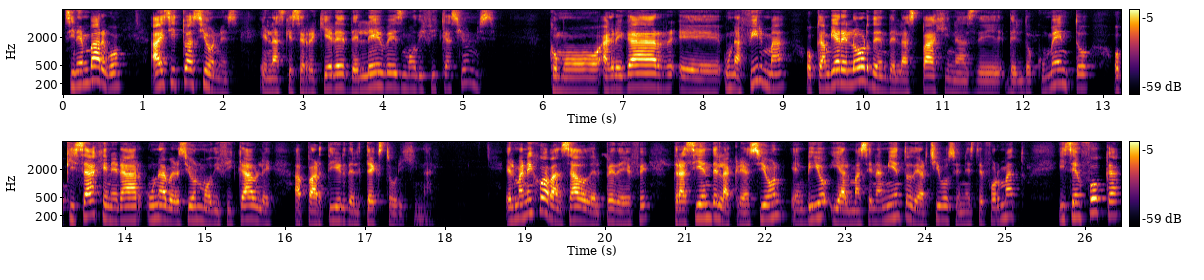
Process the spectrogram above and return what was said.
Sin embargo, hay situaciones en las que se requiere de leves modificaciones, como agregar eh, una firma o cambiar el orden de las páginas del documento o quizá generar una versión modificable a partir del texto original. El manejo avanzado del PDF trasciende la creación, envío y almacenamiento de archivos en este formato y se enfoca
